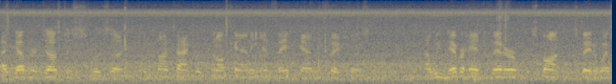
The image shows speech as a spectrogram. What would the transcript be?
uh, Governor Justice was uh, in contact with Kanawha County and Fayette County officials. Uh, we've never had better response in the state of West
